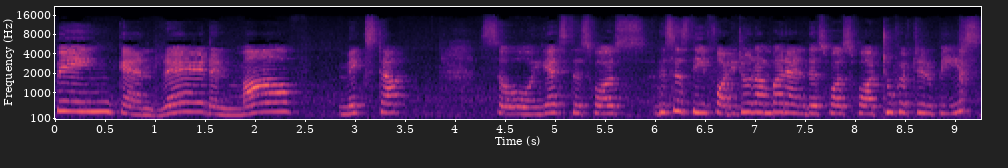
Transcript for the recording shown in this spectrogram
pink and red and mauve mixed up. So yes this was this is the 42 number and this was for 250 rupees.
